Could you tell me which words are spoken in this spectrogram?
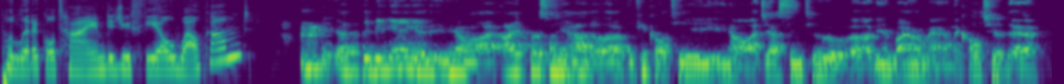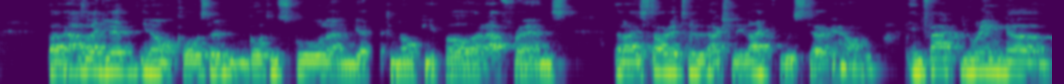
political time? Did you feel welcomed? At the beginning, you know, I, I, personally had a lot of difficulty, you know, adjusting to uh, the environment and the culture there. But as I get, you know, closer and go to school and get to know people and have friends, then I started to actually like Worcester, you know. In fact, during uh,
